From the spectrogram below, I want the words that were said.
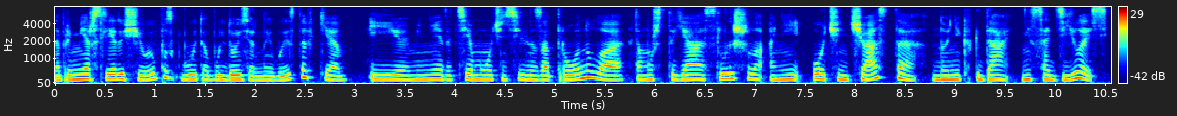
Например, следующий выпуск будет о бульдозерной выставке. И меня эта тема очень сильно затронула, потому что я слышала о ней очень часто, но никогда не садилась,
